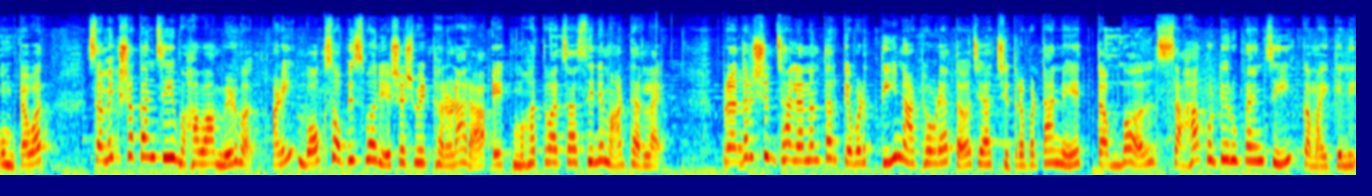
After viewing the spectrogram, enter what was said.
उमटवत समीक्षकांची वाहवा मिळवत आणि बॉक्स ऑफिसवर यशस्वी ठरणारा एक महत्त्वाचा सिनेमा ठरलाय. प्रदर्शित झाल्यानंतर केवळ तीन आठवड्यातच या चित्रपटाने तब्बल सहा कोटी रुपयांची कमाई केली.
